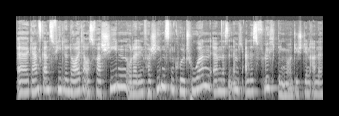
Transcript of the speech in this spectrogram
äh, ganz, ganz viele Leute aus verschiedenen oder den verschiedensten Kulturen. Ähm, das sind nämlich alles Flüchtlinge und die stehen alle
